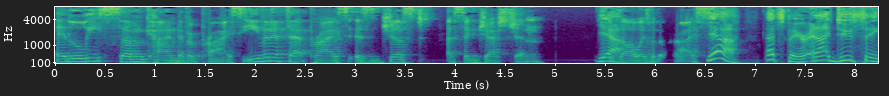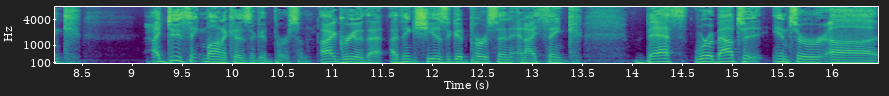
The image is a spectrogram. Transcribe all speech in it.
at least some kind of a price, even if that price is just a suggestion. Yeah. It's always with a price. Yeah, that's fair. And I do think I do think Monica is a good person. I agree with that. I think she is a good person and I think Beth we're about to enter uh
